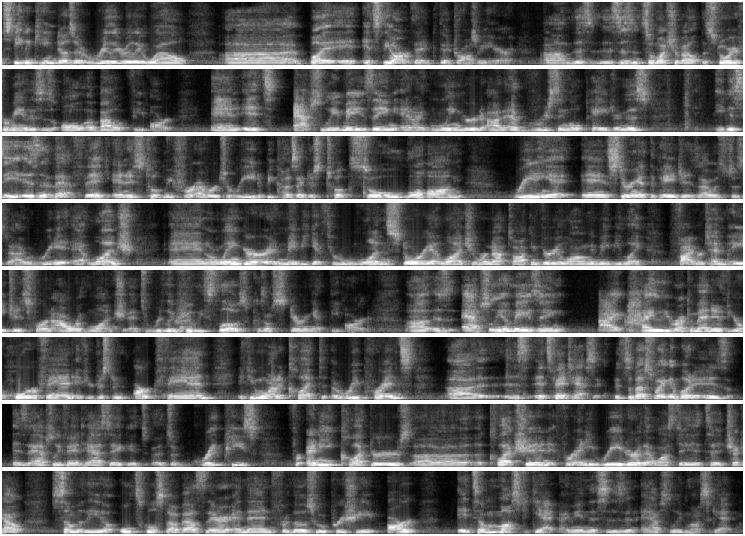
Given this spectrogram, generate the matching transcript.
Stephen King does it really really well uh, but it, it's the art that, that draws me here. Um, this this isn't so much about the story for me. This is all about the art and it's absolutely amazing and I lingered on every single page. And this you can see it isn't that thick and it's took me forever to read because I just took so long reading it and staring at the pages. I was just, I would read it at lunch and linger and maybe get through one story at lunch and we're not talking very long and maybe like five or ten pages for an hour lunch. That's really, really slow because I'm staring at the art. Uh, it's absolutely amazing. I highly recommend it if you're a horror fan, if you're just an art fan, if you want to collect reprints, uh, it's, it's fantastic. It's the best way I can put it. it is is absolutely fantastic. It's it's a great piece for any collector's uh, collection, for any reader that wants to, to check out some of the old school stuff out there, and then for those who appreciate art, it's a must get. I mean, this is an absolutely must get.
